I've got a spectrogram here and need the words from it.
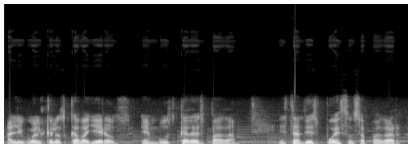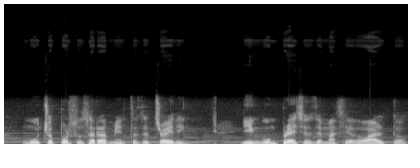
Al igual que los caballeros en busca de espada, están dispuestos a pagar mucho por sus herramientas de trading. Ningún precio es demasiado alto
